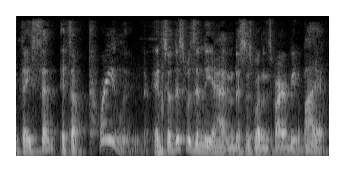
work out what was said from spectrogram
They said it's a prelude, and so this was in the ad, and this is what inspired me to buy it.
